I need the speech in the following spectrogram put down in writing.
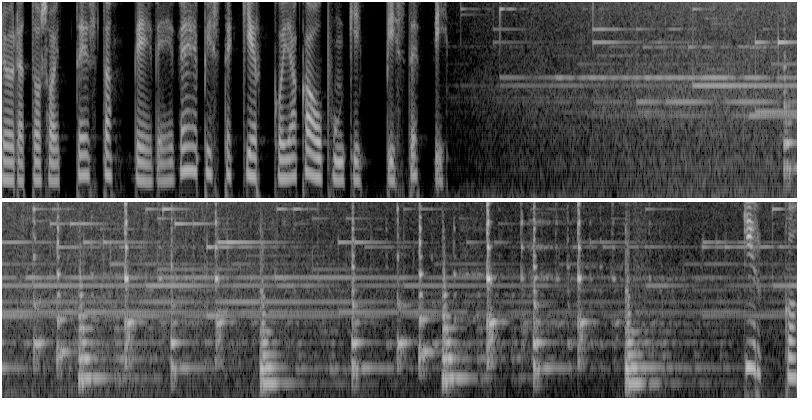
löydät osoitteesta www.kirkkojakaupunki.fi. Kirkko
